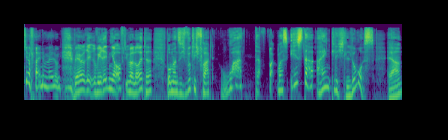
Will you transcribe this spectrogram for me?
Ich habe eine Meldung. Wir, wir reden ja oft über Leute, wo man sich wirklich fragt, what the fuck, was ist da eigentlich los? Ja,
